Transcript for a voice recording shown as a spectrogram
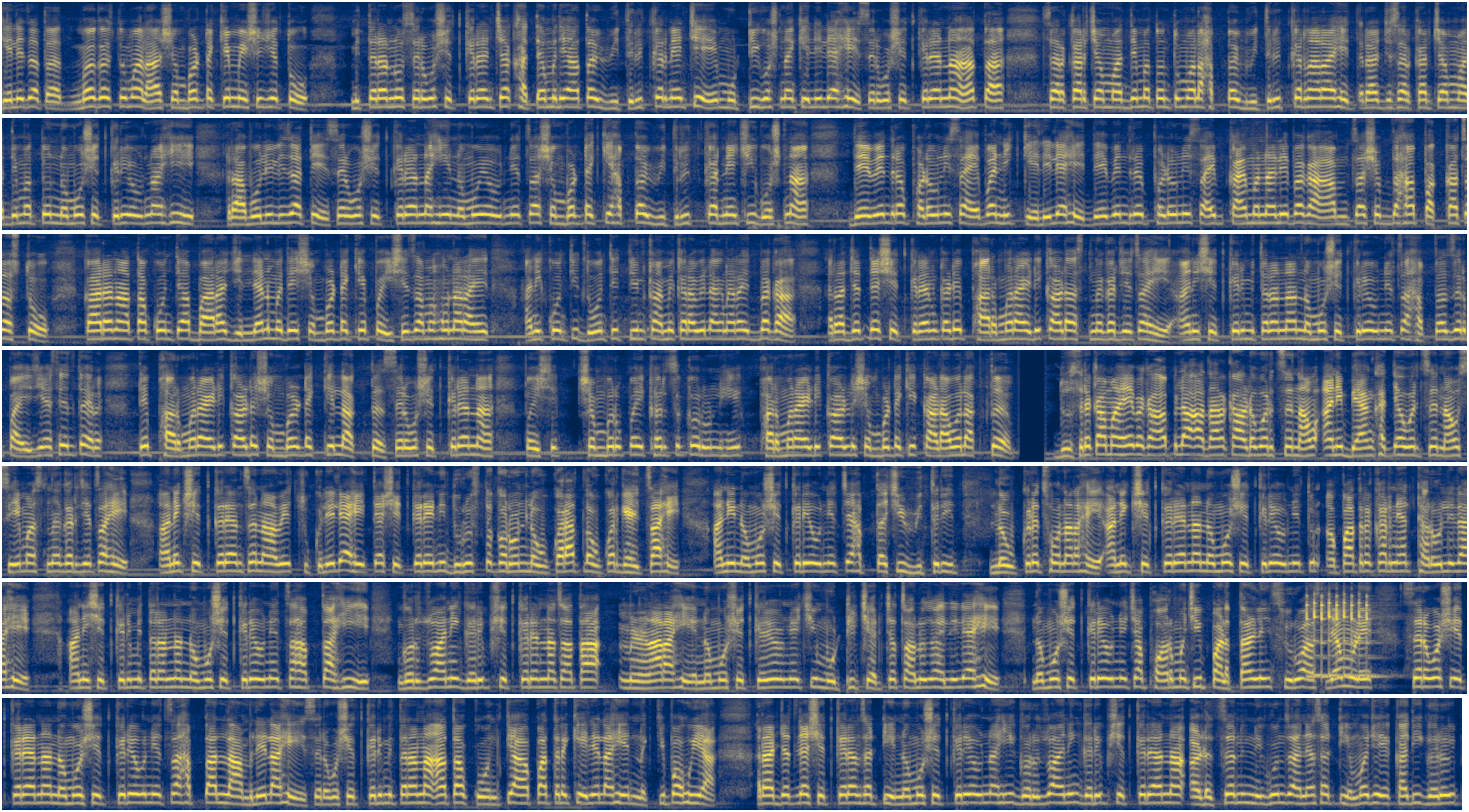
गेले जातात. मगच तुम्हाला शंभर टक्के मेसेज येतो. मित्रांनो सर्व शेतकऱ्यांच्या खात्यामध्ये आता वितरित करण्याचे मोठी घोषणा केलेली आहे. सर्व शेतकऱ्यांना आता सरकारच्या माध्यमातून तुम्हाला हप्ता वितरित करणार आहेत. राज्य सरकारच्या माध्यमातून नमो शेतकरी योजना ही राबवलेली जाते. सर्व शेतकऱ्यांना ही नमो योजनेचा शंभर टक्के हप्ता वितरित करण्याची घोषणा देवेंद्र फडणवीस साहेबांनी केलेली आहे. देवेंद्र फडणवीस साहेब काय म्हणाले बघा आमचा शब्द हा पक्काचा असतो. कारण आता कोणत्या बारा जिल्ह्यांमध्ये शंभर टक्के पैसे जमा होणार आहेत आणि कोणती दोन ते तीन कामे करावी लागणार आहेत बघा. राज्यातल्या शेतकऱ्यांकडे फार्मर आय डी कार्ड असणं गरजेचं आहे. आणि शेतकरी मित्रांना नमो शेतकरी योजनेचा हप्ता जर पाहिजे असेल तर ते फार्मर आय डी कार्ड शंभर टक्के लागतं. सर्व शेतकऱ्यांना पैसे शंभर रुपये खर्च करून हे फार्मर आय डी कार्ड शंभर टक्के काढावं लागतं. दुसरं काम आहे बघा आपलं आधार कार्डवरचं नाव आणि बँक खात्यावरचं नाव सेम असणं गरजेचं आहे. अनेक शेतकऱ्यांचं नावे चुकलेले आहे त्या शेतकऱ्यांनी दुरुस्त करून लवकरात लवकर घ्यायचं आहे. आणि नमो शेतकरी योजनेच्या हप्त्याची वितरित लवकरच होणार आहे. अनेक शेतकऱ्यांना नमो शेतकरी योजनेतून अपात्र करण्यात ठरवलेलं आहे. आणि शेतकरी मित्रांना नमो शेतकरी योजनेचा हप्ता ही गरजू आणि गरीब शेतकऱ्यांनाच आता मिळणार आहे. नमो शेतकरी योजनेची मोठी चर्चा चालू झालेली आहे. नमो शेतकरी योजनेच्या फॉर्मची पडताळणी सुरू असल्यामुळे सर्व शेतकऱ्यांना नमो शेतकरी योजनेचा हप्ता लांबलेला आहे. सर्व शेतकरी मित्रांना आता कोणत्या अपात्र केलेला आहे नक्की पाहूया. राज्यातल्या शेतकऱ्यांसाठी नमो शेतकरी योजना ही गरजू आणि गरीब शेतकऱ्यांना अडचण निघून जाण्यासाठी म्हणजे एखादी गरीब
